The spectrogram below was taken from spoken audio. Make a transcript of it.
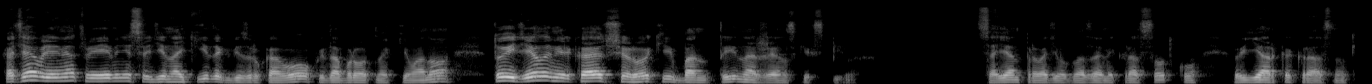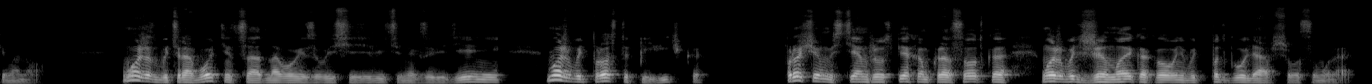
Хотя время от времени среди накидок без рукавов и добротных кимоно то и дело мелькают широкие банты на женских спинах. Саян проводил глазами красотку в ярко-красном кимоно. Может быть, работница одного из увеселительных заведений, может быть, просто певичка. Впрочем, с тем же успехом красотка может быть женой какого-нибудь подгулявшего самурая.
